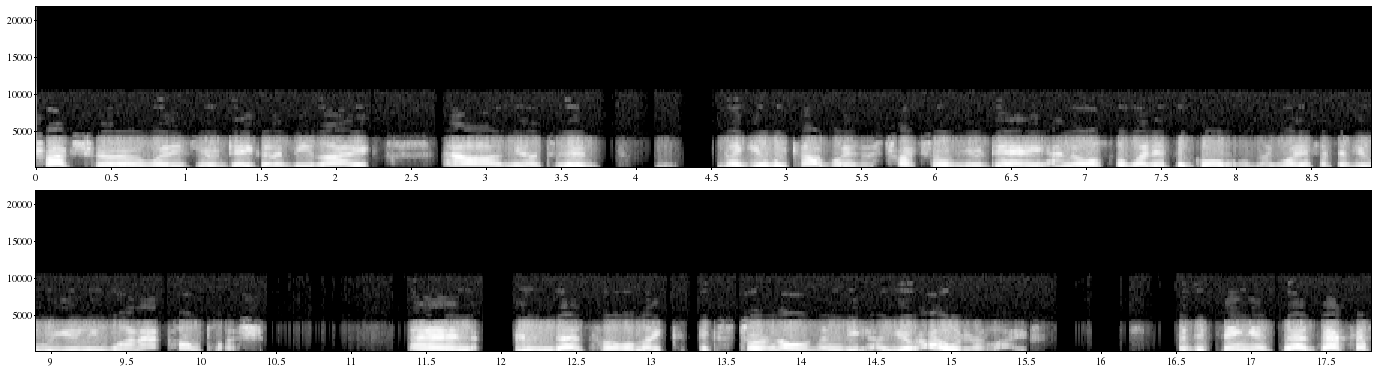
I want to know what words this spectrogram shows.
structure. What is your day going to be like? Uh, you know, to the like you wake up. What is the structure of your day? And also, what is the goal? Like, what is it that you really want to accomplish? And that's all like external and the uh, your outer life. But the thing is that that has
